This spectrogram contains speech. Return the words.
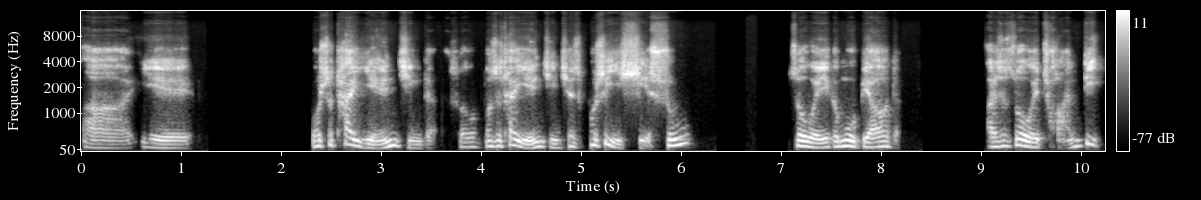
啊，也不是太严谨的，说不是太严谨，就是不是以写书。作为一个目标的，而是作为传递。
